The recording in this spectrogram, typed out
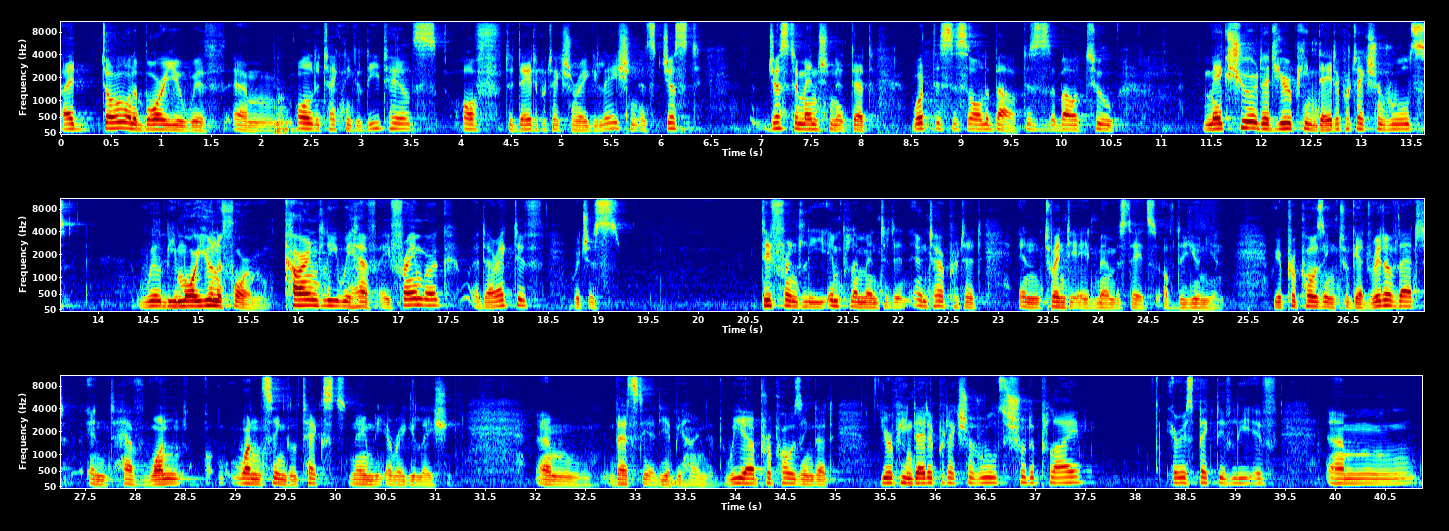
I don't want to bore you with um, all the technical details of the data protection regulation. It's just, just to mention it that what this is all about. This is about to make sure that European data protection rules will be more uniform. Currently, we have a framework, a directive, which is differently implemented and interpreted in 28 member states of the Union. We're proposing to get rid of that and have one, one single text, namely a regulation. Um, that's the idea behind it. We are proposing that European data protection rules should apply, irrespectively if um,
